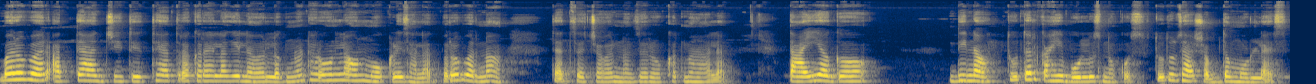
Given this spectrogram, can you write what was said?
बरोबर आत्या आजी तीर्थयात्रा करायला गेल्यावर लग्न ठरवून लावून मोकळे झालात बरोबर ना? त्याच त्याच्यावर नजर रोखत म्हणाल्या. ताई अगं दिना तू तर काही बोलूच नकोस. तू तुझा शब्द मोडलायस.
